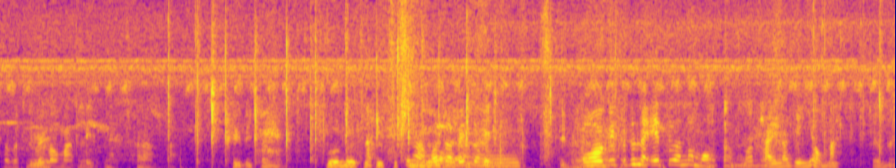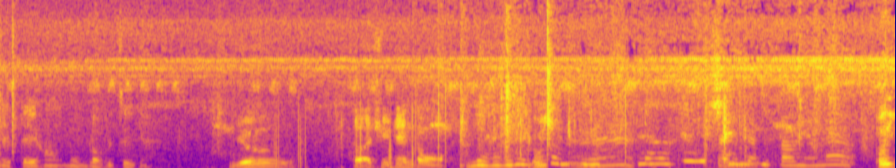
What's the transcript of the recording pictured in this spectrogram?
เราก็ถือว่าเรามาคลิกคลิกอีกครั้งโดนเลยคือพี่พูดถึงว่าจะไปตรงโอ้พี่ไปตรงไหนเอตัวน้องหมอว่าถ่ายน่าจะยอมมาแต่ได้เตะห้องมุมเอาพี่จืดเนี่ยเยอะ sợ chỉ đen đồ ui ui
